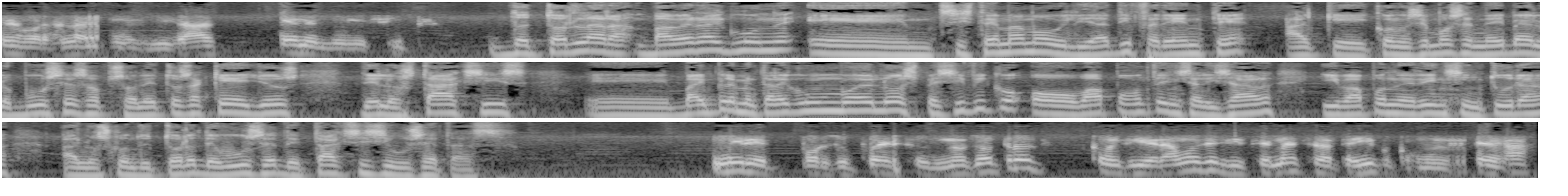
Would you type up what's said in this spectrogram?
mejorar la movilidad en el municipio. Doctor Lara, ¿va a haber algún eh, sistema de movilidad diferente al que conocemos en Neiva de los buses obsoletos aquellos, de los taxis? Eh, ¿Va a implementar algún modelo específico o va a potencializar y va a poner en cintura a los conductores de buses, de taxis y busetas? Mire, por supuesto, nosotros consideramos el sistema estratégico como un sistema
